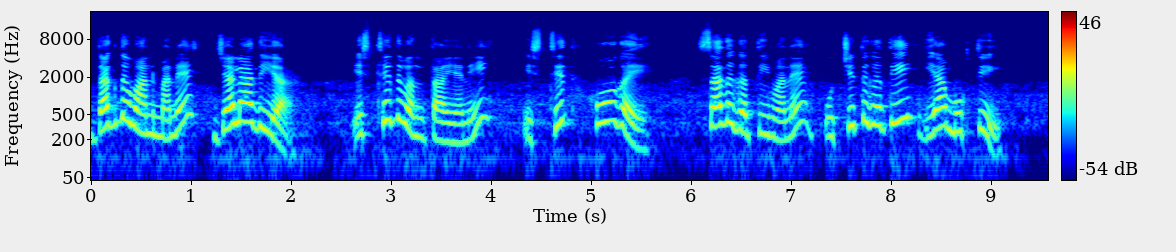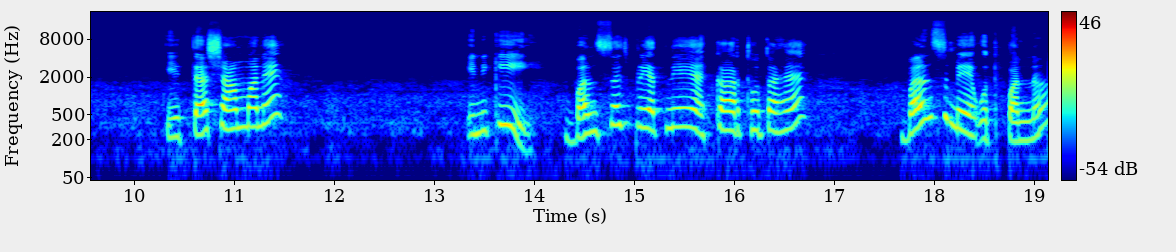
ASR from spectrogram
दग्धवान माने जला दिया स्थितवंता यानी स्थित हो गए। सदगति माने उचित गति या मुक्ति। इत्याशाम माने इनकी वंशज प्रयत्न का अर्थ होता है, वंश में उत्पन्न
